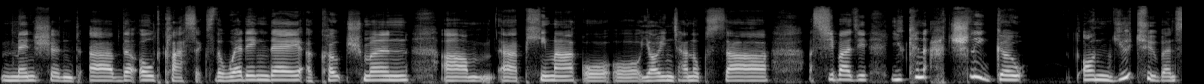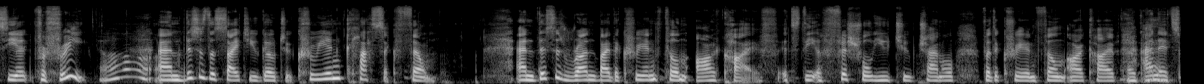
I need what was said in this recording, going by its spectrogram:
mentioned, uh, the old classics, The Wedding Day, A Coachman, um, uh, 피막 or, or 여인 잔혹사, 시바지, you can actually go on YouTube and see it for free. And this is the site you go to, Korean Classic Film. And this is run by the Korean Film Archive. It's the official YouTube channel for the Korean Film Archive, and it's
